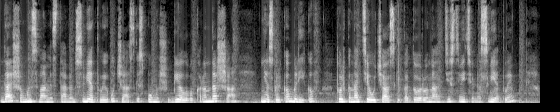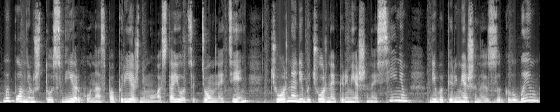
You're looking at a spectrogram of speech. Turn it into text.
Дальше мы с вами ставим светлые участки с помощью белого карандаша, несколько бликов, только на те участки, которые у нас действительно светлые. Мы помним, что сверху у нас по-прежнему остается темная тень, черная, либо черная перемешанная с синим, либо перемешанная с голубым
